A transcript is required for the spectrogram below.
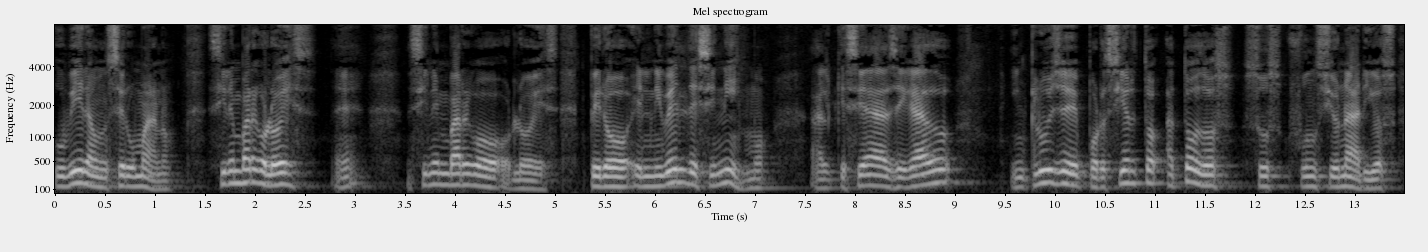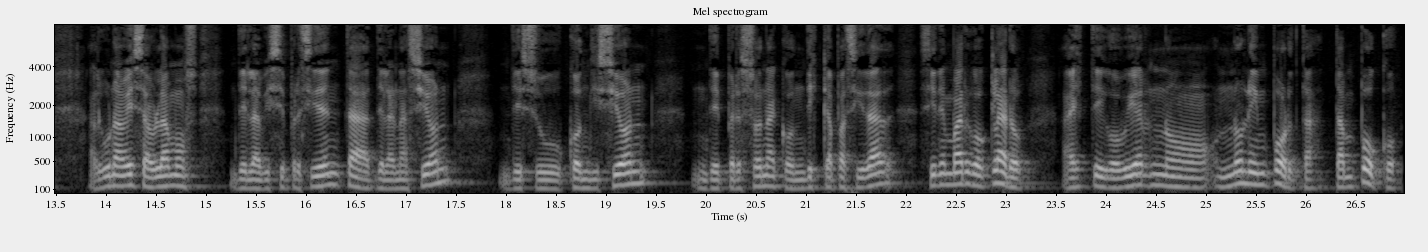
hubiera un ser humano. Sin embargo lo es, ¿eh? sin embargo lo es. Pero el nivel de cinismo al que se ha llegado incluye, por cierto, a todos sus funcionarios. Alguna vez hablamos de la vicepresidenta de la Nación, de su condición de persona con discapacidad. Sin embargo, claro, a este gobierno no le importa tampoco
